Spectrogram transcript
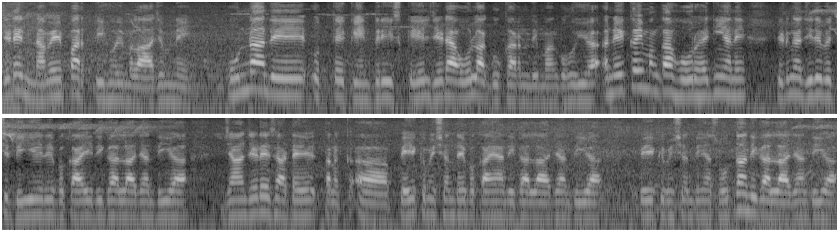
ਜਿਹੜੇ ਨਵੇਂ ਭਰਤੀ ਹੋਏ ਮੁਲਾਜ਼ਮ ਨੇ ਉਹਨਾਂ ਦੇ ਉੱਤੇ ਕੇਂਦਰੀ ਸਕੇਲ ਜਿਹੜਾ ਉਹ ਲਾਗੂ ਕਰਨ ਦੀ ਮੰਗ ਹੋਈ ਆ। ਅਨੇਕਾਂ ਹੀ ਮੰਗਾਂ ਹੋਰ ਹੈਗੀਆਂ ਨੇ ਜਿਹੜੀਆਂ ਜਿਹਦੇ ਵਿੱਚ ਡੀਏ ਦੇ ਬਕਾਏ ਦੀ ਗੱਲ ਆ ਜਾਂਦੀ ਆ ਜਾਂ ਜਿਹੜੇ ਸਾਡੇ ਪੇ ਕਮਿਸ਼ਨ ਦੇ ਬਕਾਇਆਂ ਦੀ ਗੱਲ ਆ ਜਾਂਦੀ ਆ ਪੇ ਕਮਿਸ਼ਨ ਦੀਆਂ ਸੋਧਾਂ ਦੀ ਗੱਲ ਆ ਜਾਂਦੀ ਆ।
